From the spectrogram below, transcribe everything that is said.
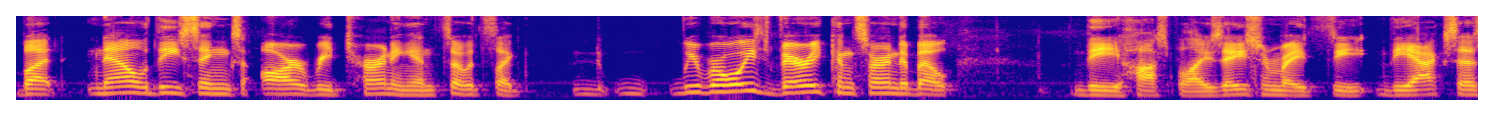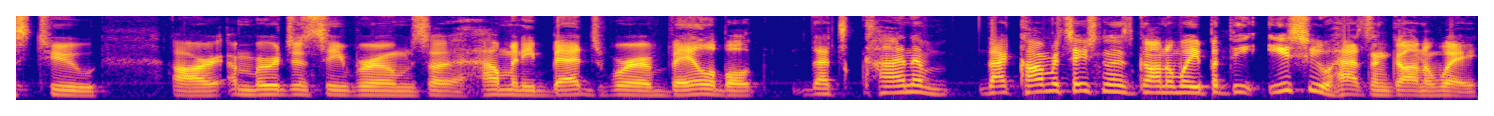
But now these things are returning, and so it's like we were always very concerned about the hospitalization rates, the the access to our emergency rooms, uh, how many beds were available. That's kind of that conversation has gone away, but the issue hasn't gone away.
